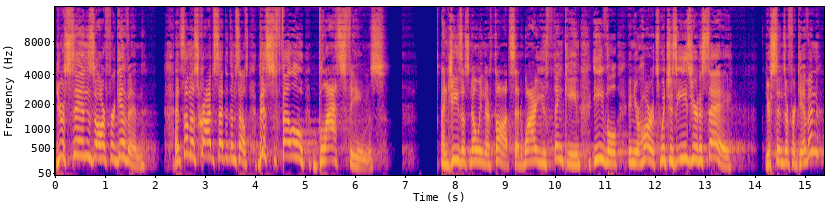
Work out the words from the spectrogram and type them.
your sins are forgiven. And some of the scribes said to themselves, This fellow blasphemes. And Jesus, knowing their thoughts, said, Why are you thinking evil in your hearts? Which is easier to say, Your sins are forgiven?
